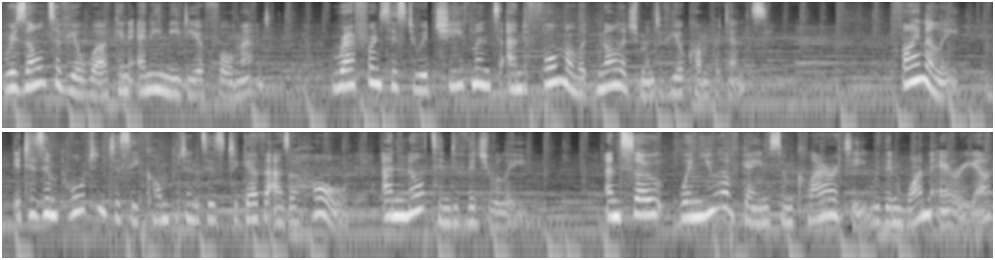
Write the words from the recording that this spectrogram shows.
results of your work in any media format, references to achievements and formal acknowledgement of your competence. Finally, it is important to see competences together as a whole and not individually. And so, when you have gained some clarity within one area,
